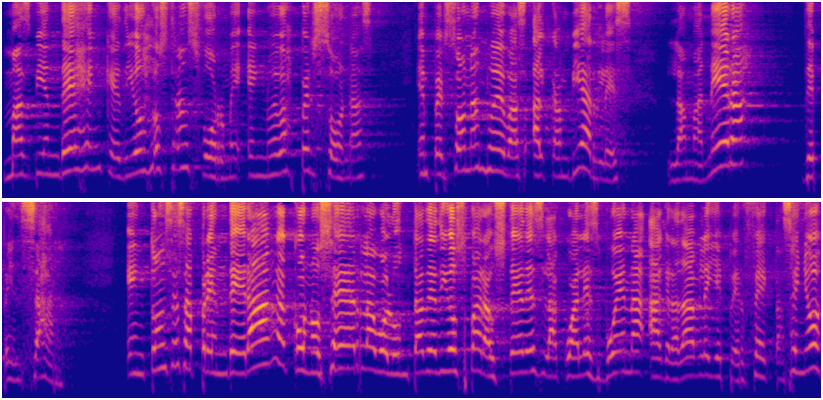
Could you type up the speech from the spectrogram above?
Más bien dejen que Dios los transforme en nuevas personas, en personas nuevas al cambiarles la manera de pensar. Entonces aprenderán a conocer la voluntad de Dios para ustedes, la cual es buena, agradable y perfecta. Señor,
